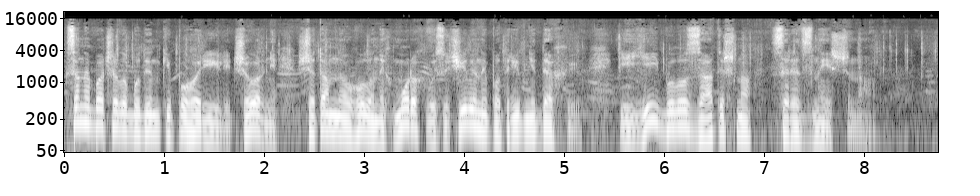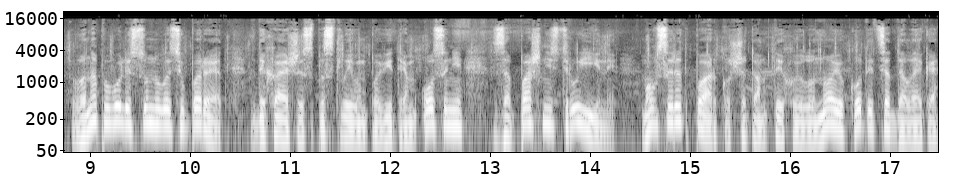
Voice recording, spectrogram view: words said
Ксана бачила будинки погорілі, чорні, що там на оголених морах височили непотрібні дахи, і їй було затишно серед знищеного. Вона поволі сунулась уперед, вдихаючи з пестливим повітрям осені запашність руїни, мов серед парку, що там тихою луною котиться далеке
